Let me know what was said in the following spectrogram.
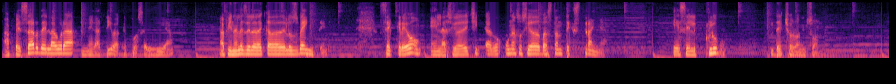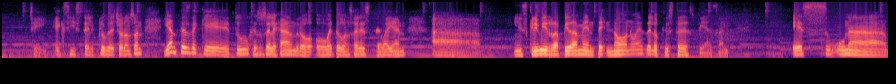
A pesar del aura negativa que poseía, a finales de la década de los 20, se creó en la ciudad de Chicago una sociedad bastante extraña, que es el Club de Choronzón. Sí, existe el Club de Choronzón. Y antes de que tú, Jesús Alejandro o Beto González te vayan a inscribir rápidamente, no, no es de lo que ustedes piensan. Es una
